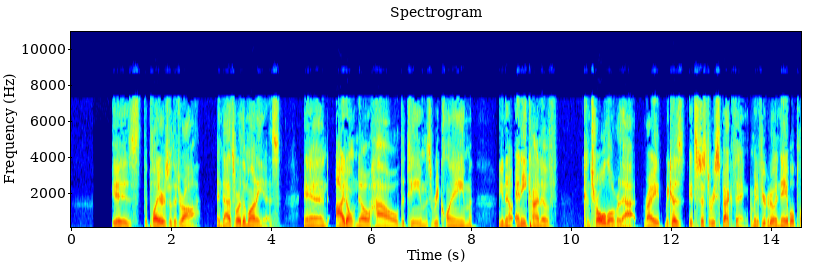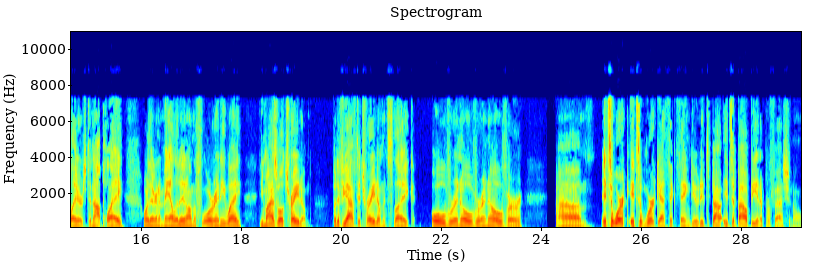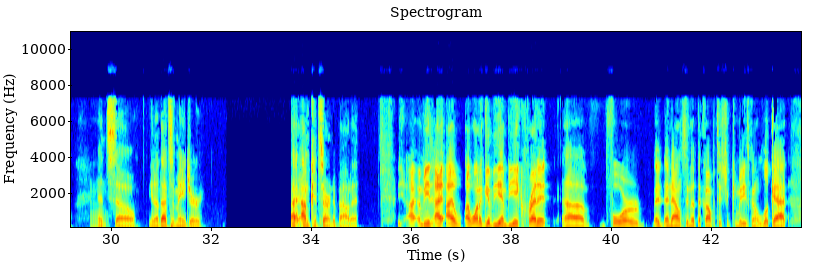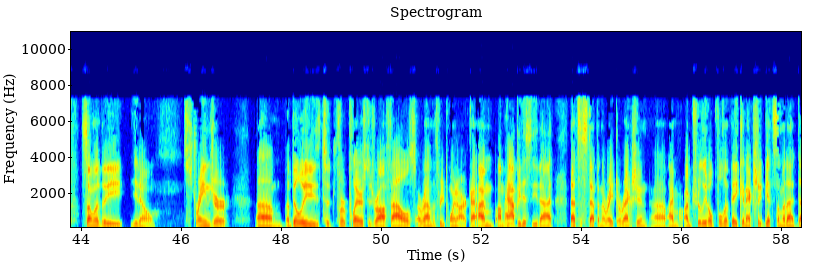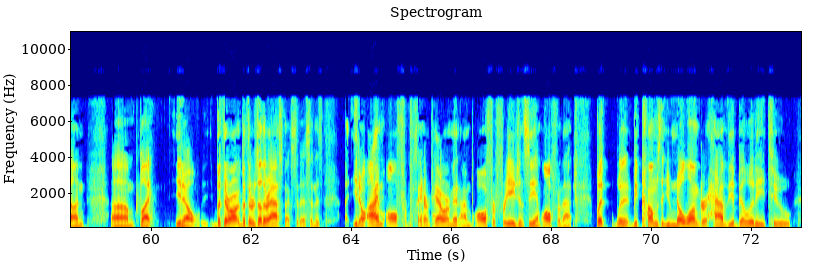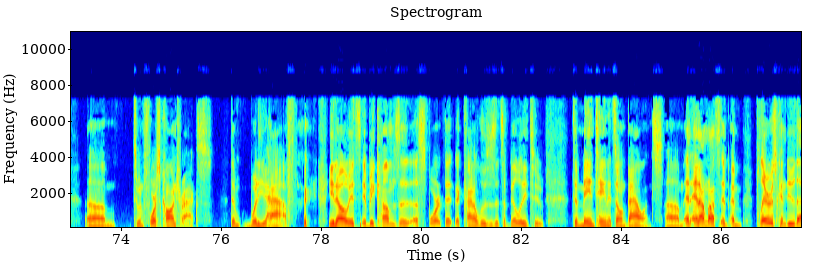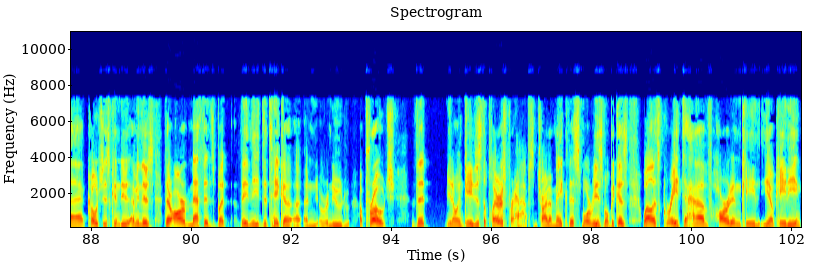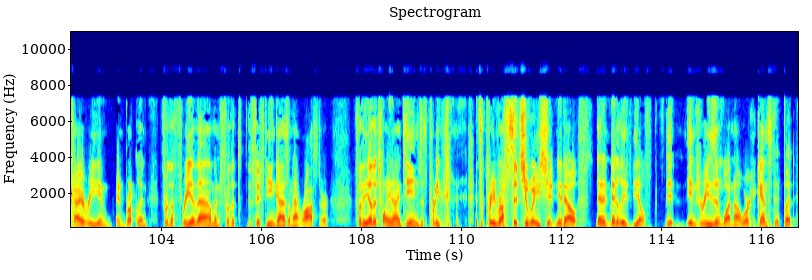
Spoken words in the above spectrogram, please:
is the players or the draw and that's where the money is. And I don't know how the teams reclaim, you know, any kind of control over that, right? Because it's just a respect thing. I mean, if you're going to enable players to not play or they're going to mail it in on the floor anyway, you might as well trade them. But if you have to trade them, it's like over and over and over. Um, it's a work, it's a work ethic thing, dude. It's about, it's about being a professional. And so, you know, that's a major, I, I'm concerned about it. I, I mean, I, I, I want to give the NBA credit uh, for announcing that the competition committee is going to look at some of the you know stranger um, abilities to for players to draw fouls around the three point arc. I, am I'm, I'm happy to see that. That's a step in the right direction. Uh, I'm I'm truly hopeful that they can actually get some of that done. Um, but you know, but there are but there's other aspects to this, and this. You know, I'm all for player empowerment. I'm all for free agency. I'm all for that. But when it becomes that you no longer have the ability to um, to enforce contracts, then what do you have? you know, it's it becomes a, a sport that, that kind of loses its ability to to maintain its own balance. Um, and and I'm not and players can do that, coaches can do. I mean, there's there are methods, but they need to take a, a, a renewed approach that you know engages the players perhaps and try to make this more reasonable because while it's great to have Harden, KD, you know KD and Kyrie in, in Brooklyn for the three of them and for the the 15 guys on that roster for the other 29 teams it's pretty it's a pretty rough situation you know and admittedly you know it, injuries and whatnot work against it but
